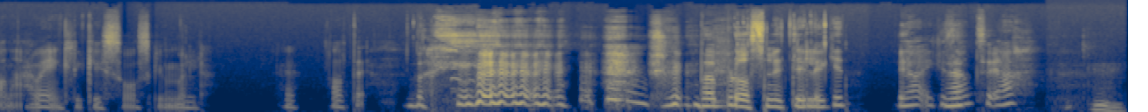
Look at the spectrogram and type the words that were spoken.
Han er jo egentlig ikke så skummel eh, alltid. Bare blåse litt i luggen. ja, ikke sant? Ja. Mm.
